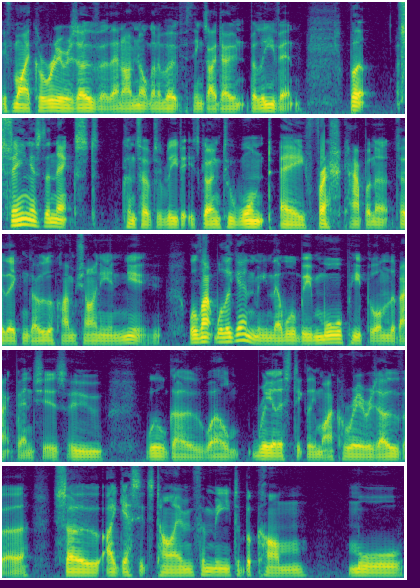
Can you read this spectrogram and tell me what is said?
if my career is over, then I'm not going to vote for things I don't believe in. But seeing as the next Conservative leader is going to want a fresh cabinet so they can go, look, I'm shiny and new, well, that will again mean there will be more people on the backbenches who will go, well, realistically, my career is over, so I guess it's time for me to become more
